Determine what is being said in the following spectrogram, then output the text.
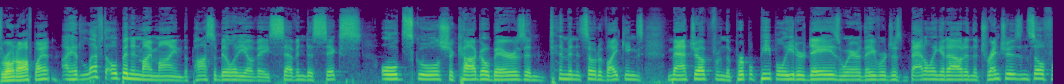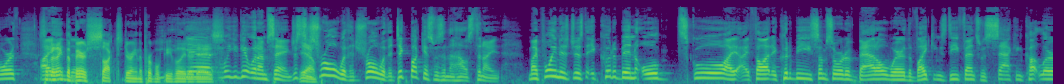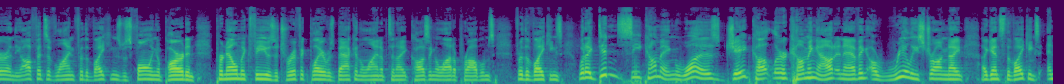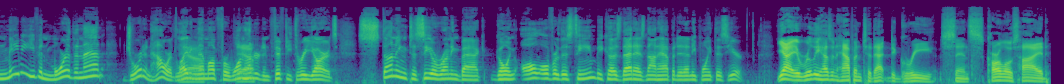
thrown off by it? I had left open in my mind the possibility of a seven to six old school Chicago Bears and Minnesota Vikings matchup from the Purple People Eater days where they were just battling it out in the trenches and so forth. So I, think had, the uh, Bears sucked during the Purple People Eater yeah, days. Well, you get what I'm saying. Just Yeah. just roll with it. Just roll with it. Dick Butkus was in the house tonight. My point is just it could have been old school. I, I thought it could be some sort of battle where the Vikings defense was sacking Cutler and the offensive line for the Vikings was falling apart and Pernell McPhee, who's a terrific player, was back in the lineup tonight, causing a lot of problems for the Vikings. What I didn't see coming was Jay Cutler coming out and having a really strong night against the Vikings, and maybe even more than that. Jordan Howard lighting Yeah. them up for 153 yards. Stunning to see a running back going all over this team because that has not happened at any point this year. Yeah, it really hasn't happened to that degree since Carlos Hyde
